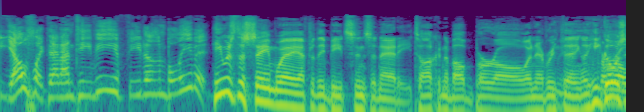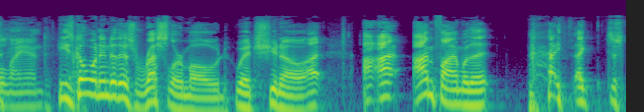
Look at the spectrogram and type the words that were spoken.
yells like that on TV if he doesn't believe it. He was the same way after they beat Cincinnati, talking about Burrow and everything. Like he Burrow goes, land. he's going into this wrestler mode, which you know, I, I, I'm fine with it. I, I just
